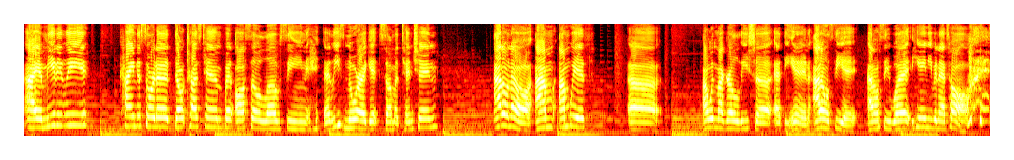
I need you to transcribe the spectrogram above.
I immediately kind of sort of don't trust him, but also love seeing at least Nora get some attention. I don't know. I'm I'm with uh I'm with my girl Aleesha at the end. I don't see it. I don't see what he ain't even that tall.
